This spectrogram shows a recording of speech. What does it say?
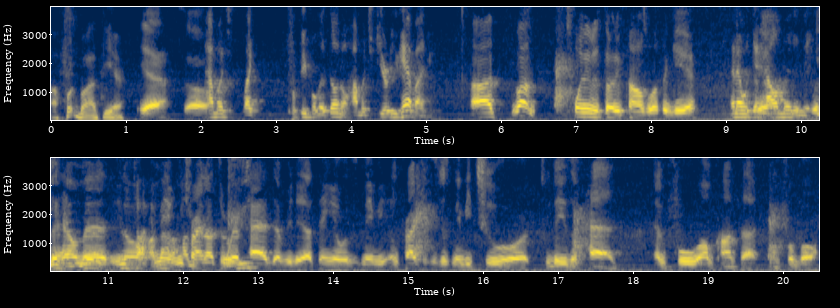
uh, football gear. Yeah, so How much, like, for people that don't know, how much gear do you have on you? uh, about 20 to 30 pounds worth of gear. And then with the Yeah. helmet and the with heat, a helmet, you're- you you're know. I mean, we try not to wear pads every day. I think it was maybe in practice, it's just maybe two or two days of pads and full um, contact in football.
